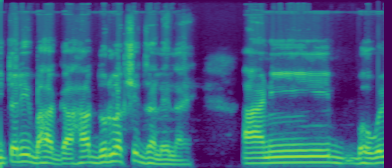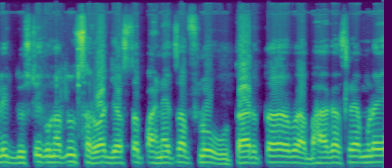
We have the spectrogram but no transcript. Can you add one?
इतरही भाग हा दुर्लक्षित झालेला आहे. आणि भौगोलिक दृष्टिकोनातून सर्वात जास्त पाण्याचा फ्लो उतारता भाग असल्यामुळे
